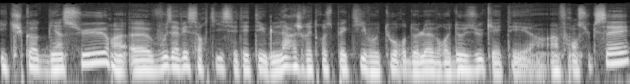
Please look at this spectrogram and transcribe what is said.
Hitchcock, bien sûr. Euh, vous avez sorti cet été une large rétrospective autour de l'œuvre d'Ozu qui a été un, franc succès.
